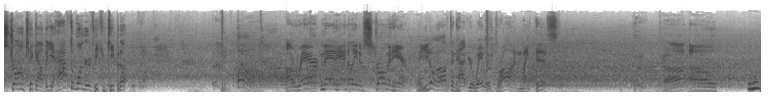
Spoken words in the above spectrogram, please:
Strong kick out, but you have to wonder if he can keep it up. Oh, a rare manhandling of Strowman here. Now, you don't often have your way with Braun like this. Uh-oh. Mm-hmm.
